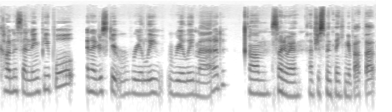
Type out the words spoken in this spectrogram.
condescending people and I just get really really mad. Um so anyway, I've just been thinking about that.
